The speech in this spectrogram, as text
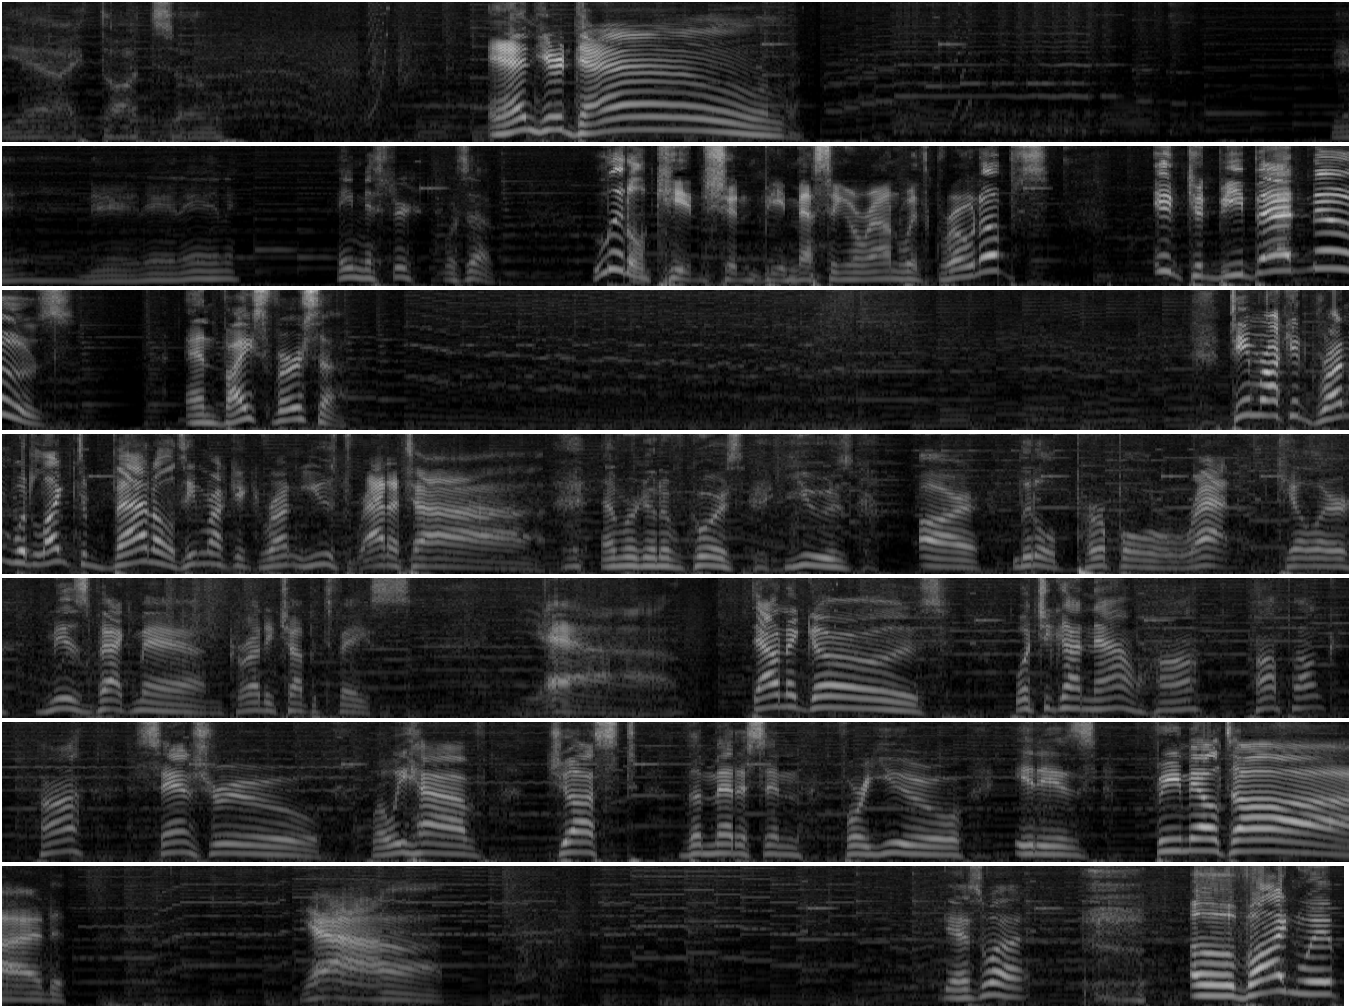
Yeah, I thought so. And you're down. Hey, mister, what's up? Little kids shouldn't be messing around with grown ups. It could be bad news. And vice versa. Team Rocket Grunt would like to battle. Team Rocket Grunt used Rattata. And we're going to, of course, use our little purple rat killer, Ms. Pac Man. Karate chop its face. Yeah. Down it goes. What you got now, huh? Huh, punk? Huh? Sandshrew. Well, we have just the medicine for you. It is Female Todd. Yeah. Guess what? A Vine Whip.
